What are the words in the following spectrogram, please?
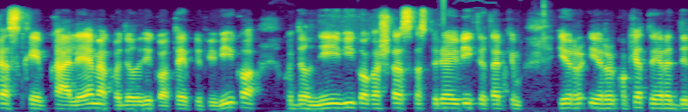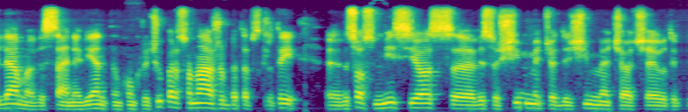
kas kaip ką lėmė, kodėl vyko taip, kaip įvyko, kodėl neįvyko kažkas, kas turėjo įvykti, tarkim, ir, ir kokia tai yra dilema visa, ne vien ten konkrečių personažų, bet apskritai e, visos misijos, e, viso šimtmečio, dešimtmečio, čia jau taip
